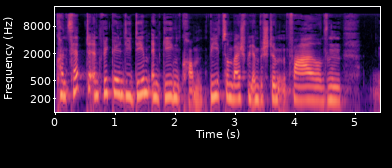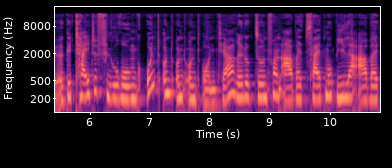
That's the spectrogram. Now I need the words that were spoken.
Konzepte entwickeln, die dem entgegenkommen, wie zum Beispiel in bestimmten Phasen äh, geteilte Führung und, und, und, und, und, ja, Reduktion von Arbeitszeit, mobile Arbeit.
